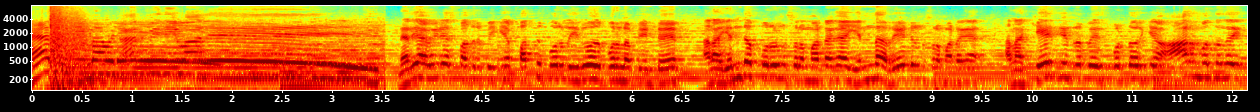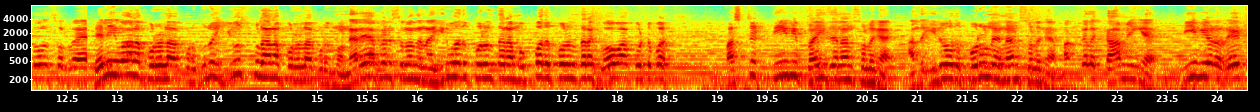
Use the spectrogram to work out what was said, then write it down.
ஹாப்பி தீபாவளி ஹாப்பி தீபாவளி நிறைய வீடியோஸ் பார்த்துருப்பீங்க. பத்து பொருள் இருபது பொருள் அப்படின்ட்டு. ஆனால் எந்த பொருள்னு சொல்ல மாட்டாங்க என்ன ரேட்டுன்னு சொல்ல மாட்டாங்க. ஆனால் கேஜி என்டர்பிரைஸ் பொறுத்த வரைக்கும் ஆரம்பத்தில் இப்போ சொல்கிறேன் தெளிவான பொருளாக கொடுக்கணும் யூஸ்ஃபுல்லான பொருளாக கொடுக்கணும். நிறைய பேர் சொல்லுவாங்க நான் இருபது பொருள் தரேன் முப்பது பொருள் தரேன் கோவா கூட்டு ஃபர்ஸ்ட் டிவி பிரைஸ் என்னன்னு சொல்லுங்க. அந்த இருபது பொருள் என்னன்னு சொல்லுங்க. மக்களை காமிங்க. டிவியோட ரேட்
